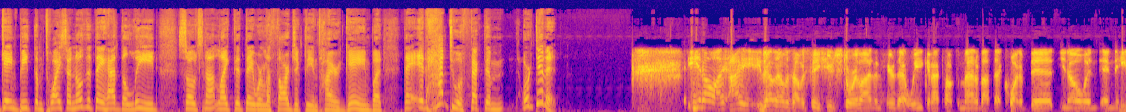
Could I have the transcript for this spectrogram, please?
game beat them twice. I know that they had the lead, so it's not like that they were lethargic the entire game, but they, it had to affect them, or did it? You know, I, I that, that was obviously a huge storyline in here that week, and I talked to Matt about that quite a bit. You know, and and he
